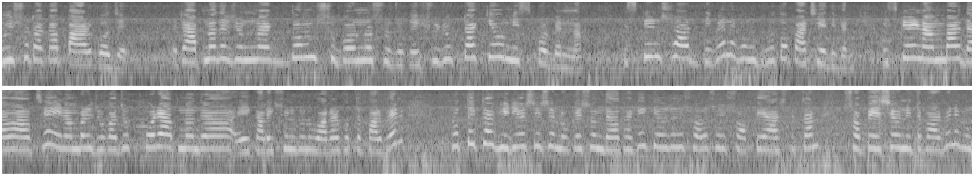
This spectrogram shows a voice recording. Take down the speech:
দুইশো টাকা পার গজে। এটা আপনাদের জন্য একদম সুবর্ণ সুযোগ। এই সুযোগটা কেউ মিস করবেন না। স্ক্রিনশট দিবেন এবং দ্রুত পাঠিয়ে দিবেন। স্ক্রিনে নাম্বার দেওয়া আছে এই নাম্বারে যোগাযোগ করে আপনারা এই কালেকশনগুলো অর্ডার করতে পারবেন। প্রত্যেকটা ভিডিও শেষে লোকেশন দেওয়া থাকে। কেউ যদি সরাসরি শপে আসতে চান শপে এসেও নিতে পারবেন এবং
